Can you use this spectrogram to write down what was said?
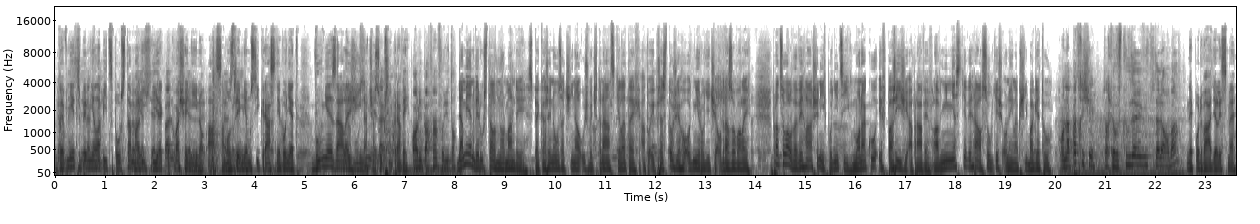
Vevnitř by měla být spousta malých dírek po kvašení, no a samozřejmě musí krásně vonět. Vůně záleží na času přípravy. Damien vyrůstal v Normandii. S pekařinou začínal už ve 14 letech a to i přesto, že ho od ní rodiče odrazovali. Pracoval ve vyhlášených podnicích v Monaku i v Paříži a právě v hlavním městě vyhrál soutěž o nejlepší bagetu. Nepodváděli jsme.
